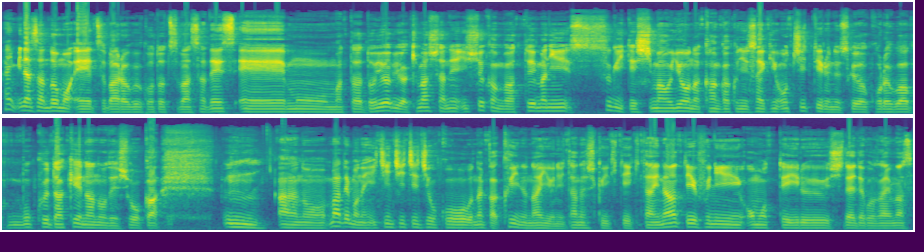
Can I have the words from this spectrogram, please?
はい、皆さんどうも、えー、つばログことつばさです。えー、もうまた土曜日が来ましたね。一週間があっという間に過ぎてしまうような感覚に最近陥っているんですけど、これは僕だけなのでしょうか。うん、あの、まあでもね、一日一日をこう、なんか悔いのないように楽しく生きていきたいなっていうふうに思っている次第でございます。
